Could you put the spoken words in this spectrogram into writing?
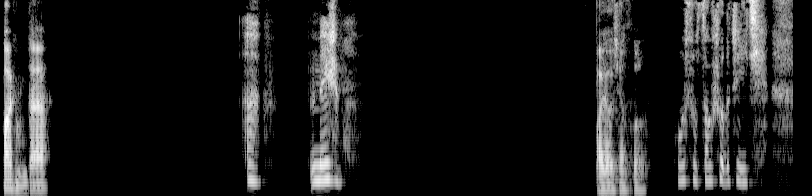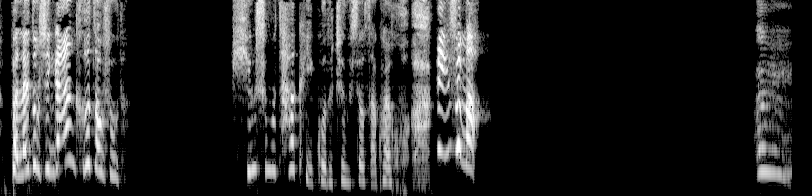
发什么呆啊？啊，没什么。把药先喝了。我所遭受的这一切，本来都是应该安和遭受的。凭什么他可以过得这样潇洒快活？凭嗯。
